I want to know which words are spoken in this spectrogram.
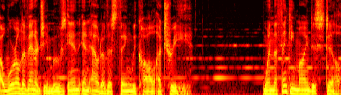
a world of energy moves in and out of this thing we call a tree. When the thinking mind is still,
